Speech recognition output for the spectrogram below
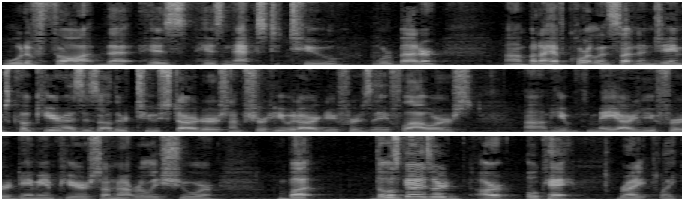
would have thought that his his next two were better. Um, but I have Courtland Sutton and James Cook here as his other two starters. I'm sure he would argue for Zay Flowers. Um, he may argue for Dameon Pierce. I'm not really sure, but those guys are are okay right? Like,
